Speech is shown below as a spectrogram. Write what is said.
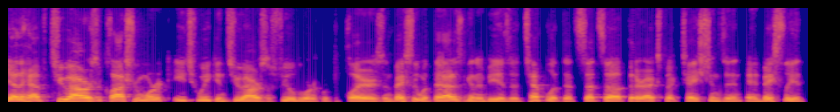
Yeah, they have two hours of classroom work each week and two hours of field work with the players. And basically, what that is going to be is a template that sets up their expectations. And, and basically, it,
